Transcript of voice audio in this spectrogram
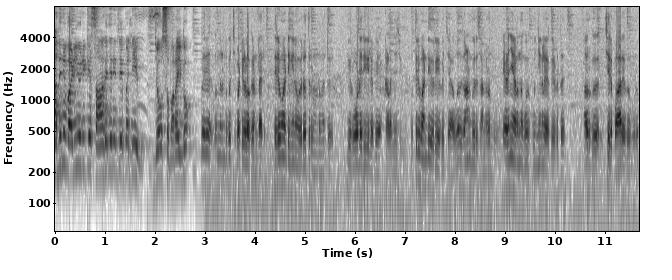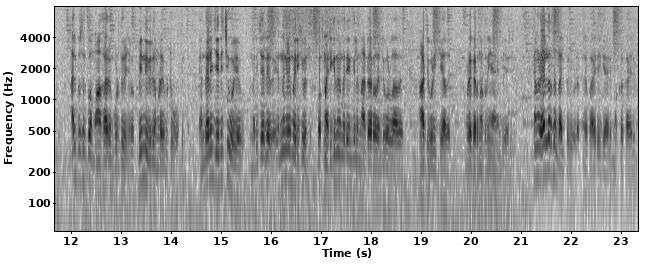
അതിന് വഴിയൊരുക്കിയ സാഹചര്യത്തെ പറ്റിയും ജോസ് പറയുന്നു. ഒന്ന് രണ്ട് കൊച്ചു പട്ടികളൊക്കെ ഉണ്ടായിരുന്നു. സ്ഥിരമായിട്ട് ഇങ്ങനെ ഓരോരുത്തർ ഉണ്ടെന്നിട്ട് ഈ റോഡരികിലൊക്കെ കളഞ്ഞു ചെയ്യും. ഒത്തിരി വണ്ടി കയറിയൊക്കെ ചാവും. അത് കാണുമ്പോൾ ഒരു സങ്കടം തോന്നും. ഇഴഞ്ഞു കിടന്ന കുഞ്ഞുങ്ങളെയൊക്കെ എടുത്ത് അവർക്ക് ഇച്ചിരി പാലൊക്കെ കൊടുക്കും അല്പ സ്വല്പം ആഹാരം കൊടുത്തു കഴിഞ്ഞപ്പോൾ പിന്നെ ഇവർ നമ്മുടെ വിട്ടു പോകത്തില്ല. എന്തായാലും ജനിച്ചു പോയോ. മരിച്ചാൽ എന്തെങ്കിലും മരിക്കുമല്ലോ. അപ്പോൾ മരിക്കുന്ന മരിയെങ്കിലും നാട്ടുകാരെ തല്ലു കൊള്ളാതെ ആട്ടി കുടിക്കാതെ ഇവിടെ കിടന്നിട്ട് ഞാനും വിചാരിച്ചു. ഞങ്ങളുടെ എല്ലാവർക്കും താല്പര്യം ഇവിടെ എന്റെ ഭാര്യയ്ക്കായാലും മക്കൾക്കായാലും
